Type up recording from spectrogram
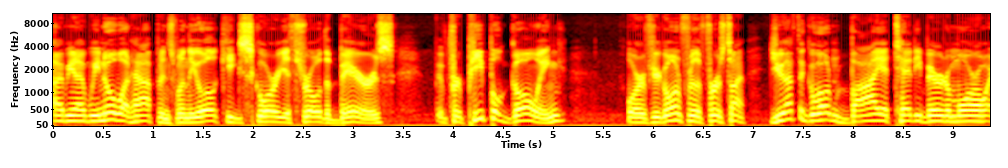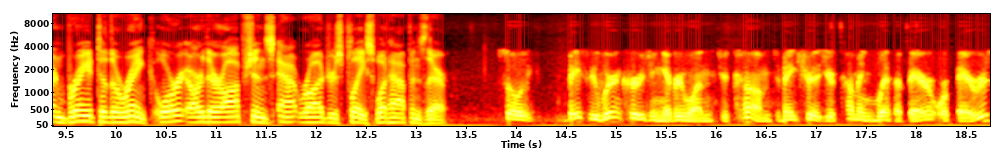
I mean, we know what happens when the Oil Kings score. You throw the Bears. For people going, or if you're going for the first time, do you have to go out and buy a teddy bear tomorrow and bring it to the rink, or are there options at Rogers Place? What happens there? So basically, we're encouraging everyone to come to make sure that you're coming with a bear or bears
